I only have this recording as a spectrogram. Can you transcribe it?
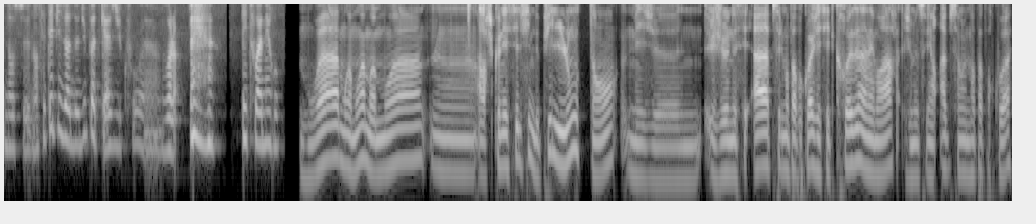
dans, ce, dans cet épisode du podcast. Du coup, euh, voilà. et toi, Nero? Moi, moi, moi, moi, moi. hum, alors, je connaissais le film depuis longtemps, mais je, je ne sais absolument pas pourquoi. J'ai essayé de creuser ma mémoire. Je me souviens absolument pas pourquoi.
